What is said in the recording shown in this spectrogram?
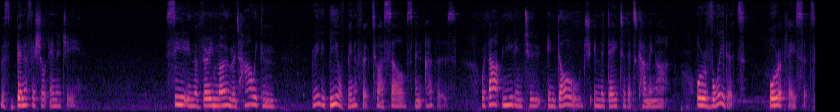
this beneficial energy. See in the very moment how we can really be of benefit to ourselves and others without needing to indulge in the data that's coming up or avoid it or replace it.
